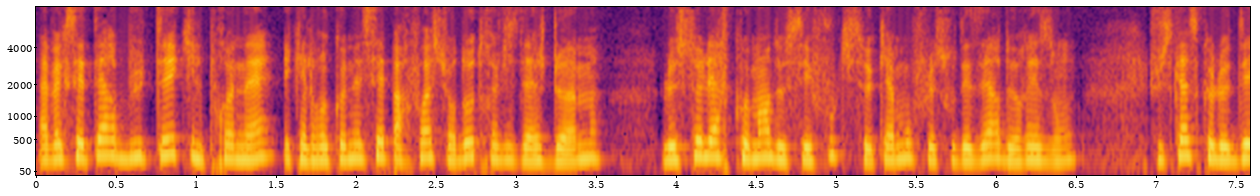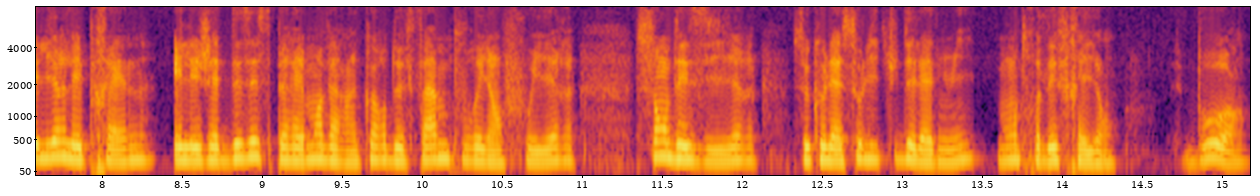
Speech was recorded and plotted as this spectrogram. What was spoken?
avec cet air buté qu'il prenait et qu'elle reconnaissait parfois sur d'autres visages d'hommes, le seul air commun de ces fous qui se camouflent sous des airs de raison, jusqu'à ce que le délire les prenne et les jette désespérément vers un corps de femme pour y enfouir, sans désir, ce que la solitude et la nuit montrent d'effrayant. Beau, hein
